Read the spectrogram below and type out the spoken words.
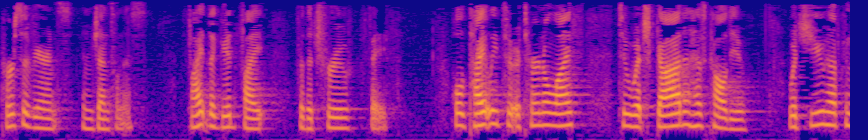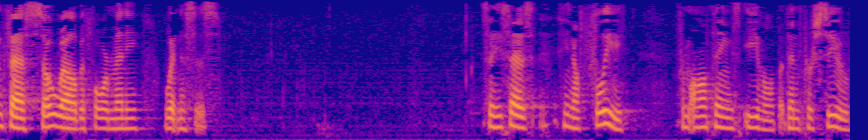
perseverance, and gentleness. Fight the good fight for the true faith. Hold tightly to eternal life to which God has called you, which you have confessed so well before many witnesses. So he says, you know, flee from all things evil, but then pursue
